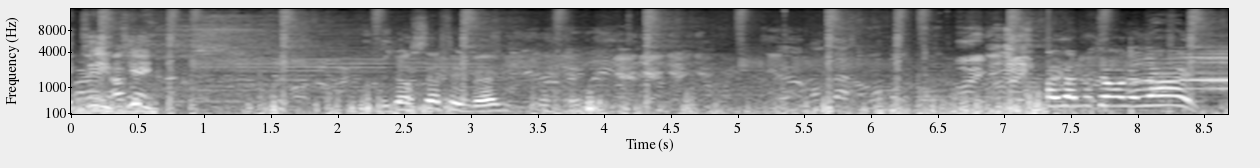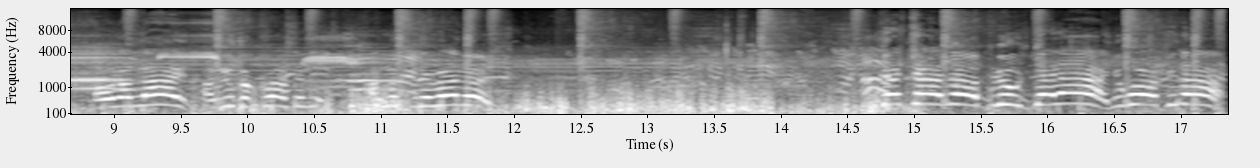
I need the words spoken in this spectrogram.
Hey, T, T. You just setting, man. I let me down the line. Hold the line. And look across the, and look for the runners. Get down now, Blues. Get out. You're walking out.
